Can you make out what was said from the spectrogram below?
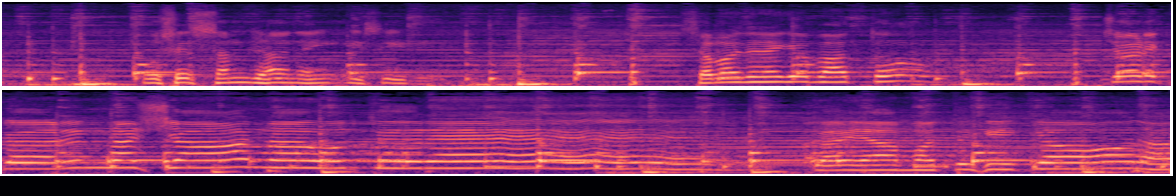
उसे समझा नहीं इसीलिए। समझने के बाद तो चढ़कर नशा न उतरे। कयामत ही क्यों ना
